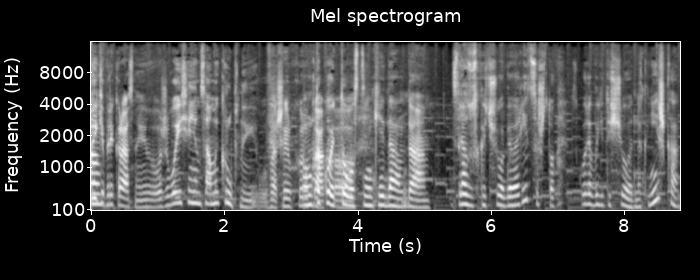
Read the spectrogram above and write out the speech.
тройки прекрасной, живой Есенин самый крупный в ваших руках. Он такой э, толстенький, да. Да. Сразу хочу оговориться, что скоро выйдет еще одна книжка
